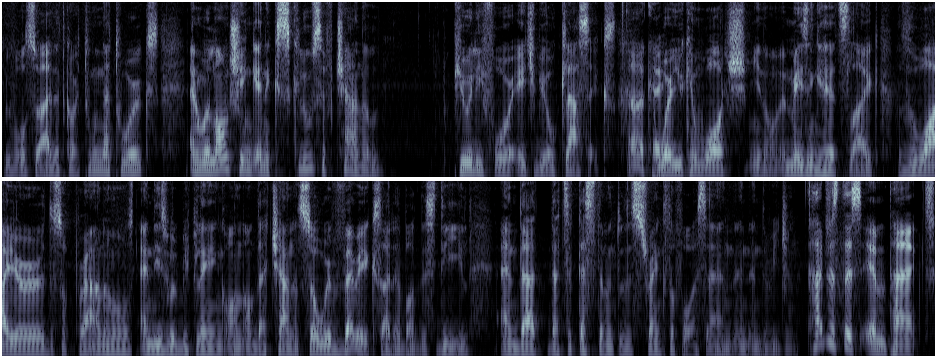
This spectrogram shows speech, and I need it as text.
We've also added Cartoon Networks, and we're launching an exclusive channel purely for HBO classics, okay. where you can watch you know amazing hits like The Wire, The Sopranos, and these will be playing on, on that channel. So we're very excited about this deal, and that that's a testament to the strength of OSN in, in the region. How does this impact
